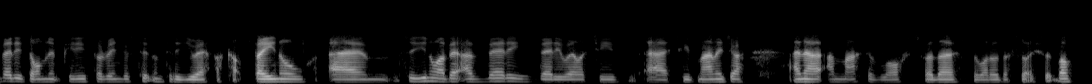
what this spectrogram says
very dominant period for Rangers took them to the UEFA Cup final um, so you know a, bit, a very very well achieved uh, achieved manager and a, a massive loss for the, the world of Scottish football.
